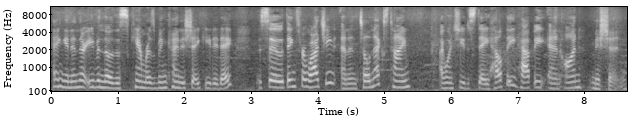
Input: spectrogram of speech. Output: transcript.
hanging in there, even though this camera's been kind of shaky today. So thanks for watching, and until next time, I want you to stay healthy, happy, and on mission.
